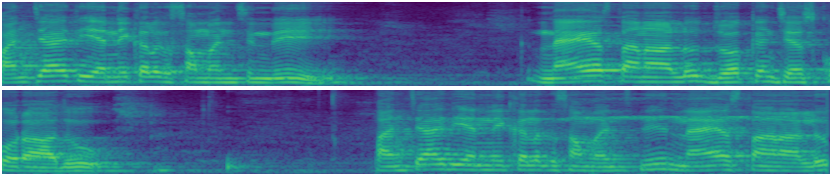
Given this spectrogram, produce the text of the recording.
పంచాయతీ ఎన్నికలకు సంబంధించింది న్యాయస్థానాలు జోక్యం చేసుకోరాదు. పంచాయతీ ఎన్నికలకు సంబంధించి న్యాయస్థానాలు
